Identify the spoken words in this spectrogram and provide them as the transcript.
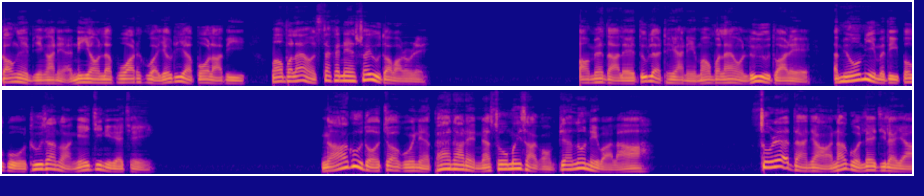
ကောင်းငင်ပြင်းကနေအနီရောင်လက်ဖွားတစ်ခုကရုတ်တရက်ပေါ်လာပြီးမောင်ပလန်းကိုစက္ကနဲ့ဆွဲယူသွားပါတော့တယ်။အောင်မြတ်သာလည်းသူ့လက်ထဲကနေမောင်ပလန်းကိုလူယူသွားတဲ့ အမျိုးမြင်မသိပုဂ္ဂိုလ်ထူးဆန်းစွာငေးကြည့်နေတဲ့အချိန်ငါးခုတော့ကြော့ကွင်းနဲ့ဖမ်းထားတဲ့နတ်ဆိုးမိတ်ဆာကောင်ပြန်လွတ်နေပါလား။ဆိုတဲ့အတန်ကြောင့်အနောက်ကိုလှည့်ကြည့်လိုက်ရာ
